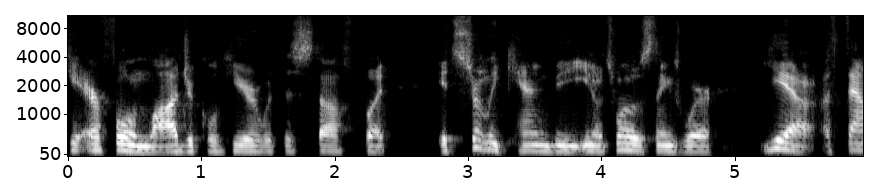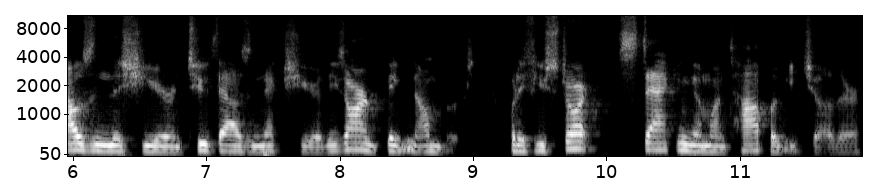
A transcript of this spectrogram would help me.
careful and logical here with this stuff but it certainly can be you know it's one of those things where yeah a thousand this year and two thousand next year these aren't big numbers. But if you start stacking them on top of each other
